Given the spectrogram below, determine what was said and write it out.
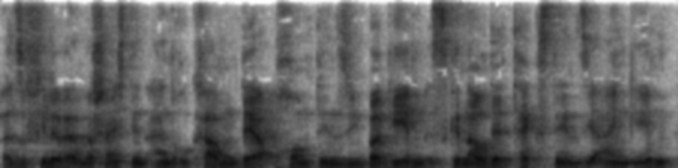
also viele werden wahrscheinlich den Eindruck haben, der Prompt, den sie übergeben, ist genau der Text, den sie eingeben.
